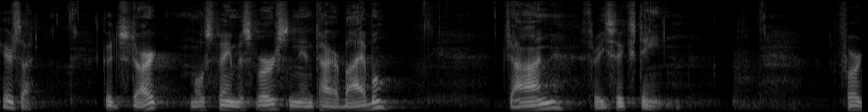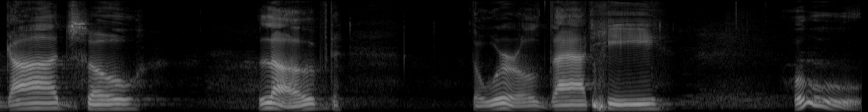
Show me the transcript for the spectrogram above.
here's a good start most famous verse in the entire Bible, John 3:16. For God so loved the world that he ooh,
